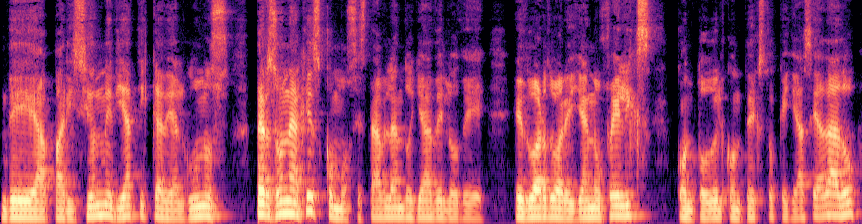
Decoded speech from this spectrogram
de aparición mediática de algunos personajes, como se está hablando ya de lo de Eduardo Arellano Félix, con todo el contexto que ya se ha dado,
